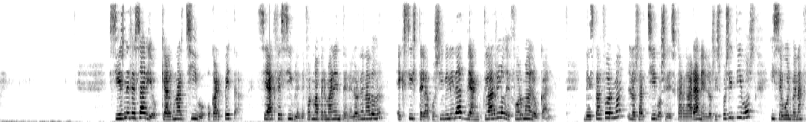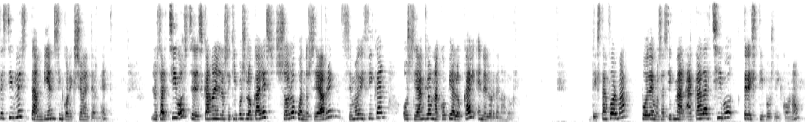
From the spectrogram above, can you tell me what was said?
Si es necesario que algún archivo o carpeta sea accesible de forma permanente en el ordenador, existe la posibilidad de anclarlo de forma local. De esta forma, los archivos se descargarán en los dispositivos y se vuelven accesibles también sin conexión a Internet. Los archivos se descargan en los equipos locales solo cuando se abren, se modifican o se ancla una copia local en el ordenador. De esta forma, podemos asignar a cada archivo tres tipos de icono.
